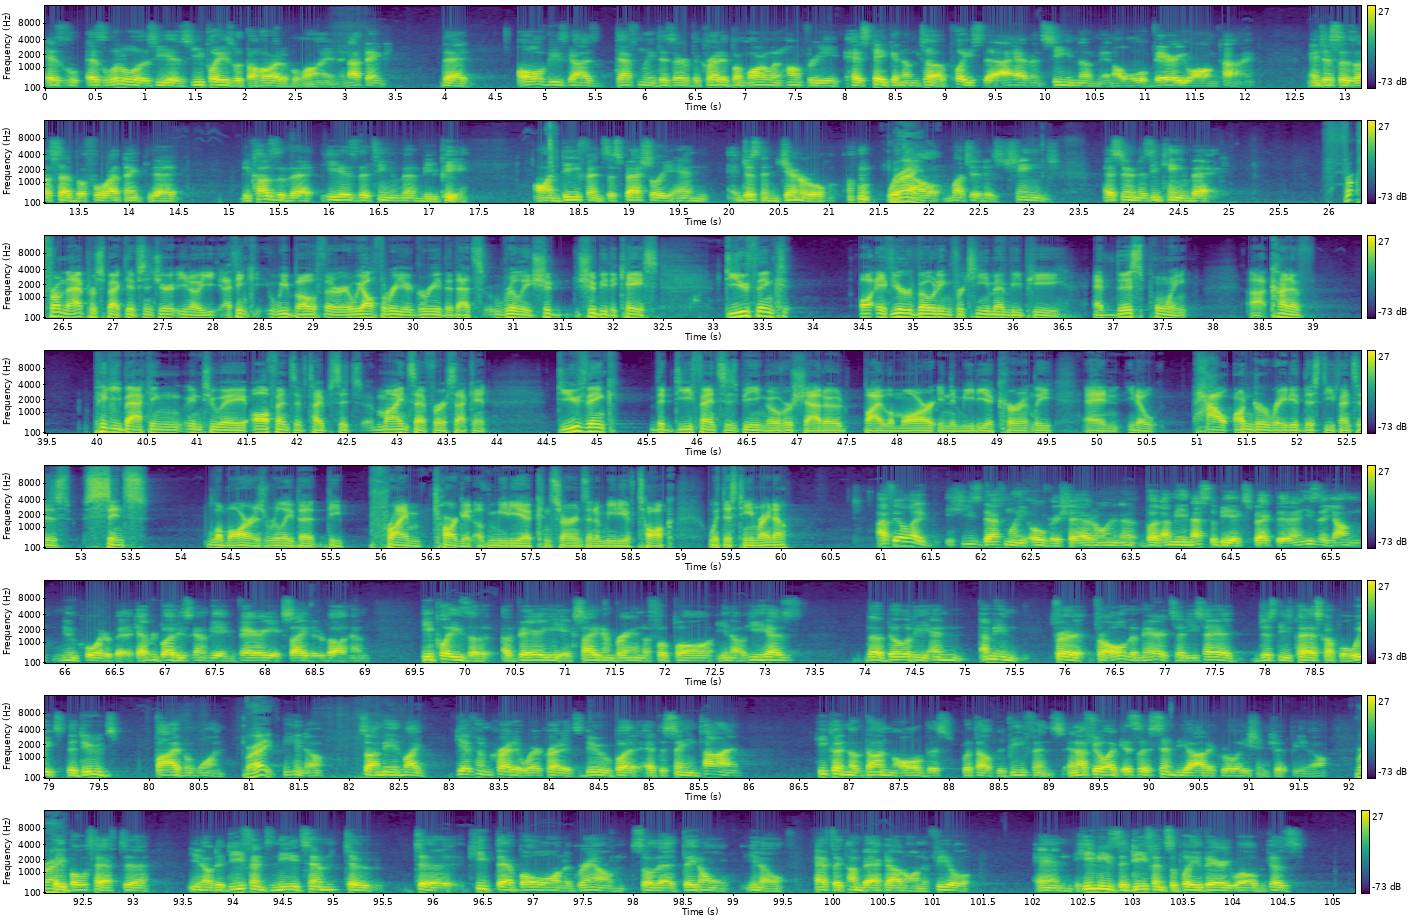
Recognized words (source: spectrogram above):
as as little as he is, he plays with the heart of a lion. And I think that all these guys definitely deserve the credit. But Marlon Humphrey has taken them to a place that I haven't seen them in a very long time. And just as I said before, I think that because of that, he is the team MVP on defense, especially, and, and just in general, with Right. how much it has changed as soon as he came back. From that perspective, since you're, you know, I think we both or we all three agree that that's really should should be the case. Do you think uh, if you're voting for team MVP at this point, uh, kind of piggybacking into a offensive type mindset for a second, do you think the defense is being overshadowed by Lamar in the media currently, and you know how underrated this defense is since Lamar is really the the prime target of media concerns and a media talk with this team right now? I feel like he's definitely overshadowing it, but I mean that's to be expected. And he's a young new quarterback. Everybody's going to be very excited about him. He plays a, a very exciting brand of football. You know, he has the ability, and I mean for for all the merits that he's had just these past couple of weeks, the dude's five and one. Right. You know, so I mean, like give him credit where credit's due, but at the same time, he couldn't have done all of this without the defense. And I feel like it's a symbiotic relationship. You know, Right. they both have to. You know, the defense needs him to to keep that ball on the ground so that they don't, you know, have to come back out on the field. And he needs the defense to play very well because,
